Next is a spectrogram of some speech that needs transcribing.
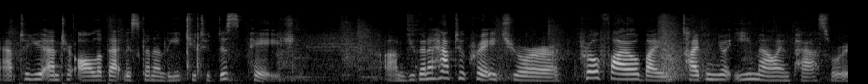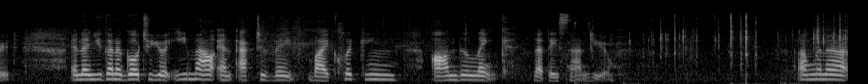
After you enter all of that, it's going to lead you to this page. Um, you're going to have to create your profile by typing your email and password. And then you're going to go to your email and activate by clicking on the link that they send you. I'm going to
